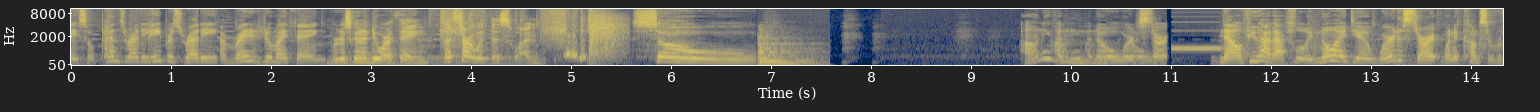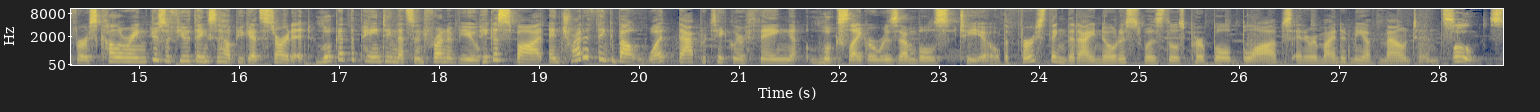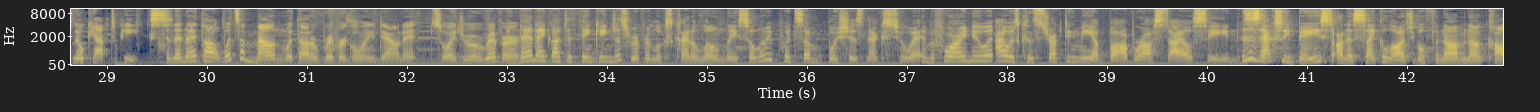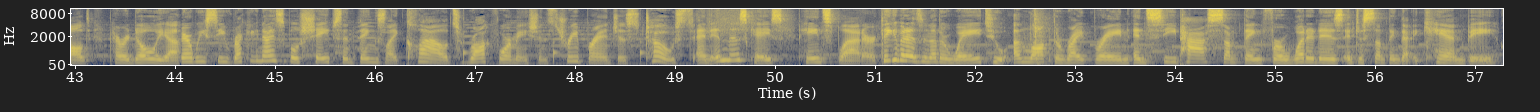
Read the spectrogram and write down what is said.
Okay, so pen's ready, paper's ready, I'm ready to do my thing. We're just gonna do our thing. Let's start with this one. So. I don't even, know where to start. Now, if you have absolutely no idea where to start when it comes to reverse coloring, just a few things to help you get started. Look at the painting that's in front of you, pick a spot, and try to think about what that particular thing looks like or resembles to you. The first thing that I noticed was those purple blobs, and it reminded me of mountains. Boom, snow-capped peaks. And then I thought, what's a mountain without a river going down it? So I drew a river. And then I got to thinking, this river looks kind of lonely, so let me put some bushes next to it. And before I knew it, I was constructing me a Bob Ross style scene. This is actually based on a psychological phenomenon called pareidolia, where we see recognizable shapes in things like clouds, rock formations, tree branches, toast, and in this case, paint splatter. Think of it as another way to unlock the right brain and see past something for what it is into something that it can be.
